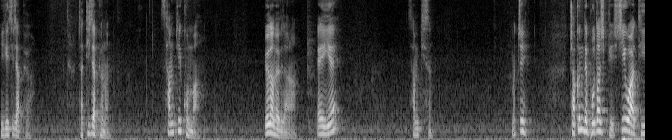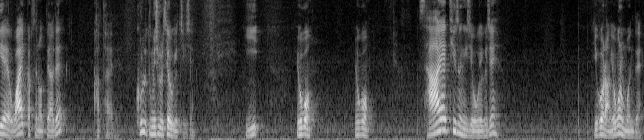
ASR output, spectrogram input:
이게 C 좌표야. 자, D 좌표는 3t, 여기다 넣어야 되잖아. A에 3t승. 맞지? 자, 근데 보다시피 C와 D의 Y 값은 어때야 돼? 같아야 돼. 그걸로 등식을 세우겠지, 이제. 이 요거 요거 4의 t승이지, 요게 그지? 이거랑 요거는 뭔데?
